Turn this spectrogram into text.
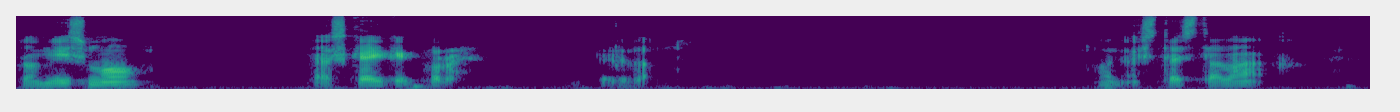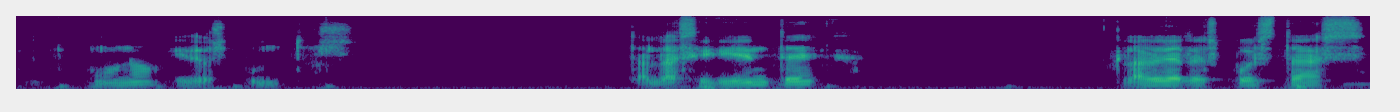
Lo mismo, las que hay que correr. Perdón. Bueno, esta estaba uno y dos puntos. Esta es la siguiente. Clave de respuestas.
